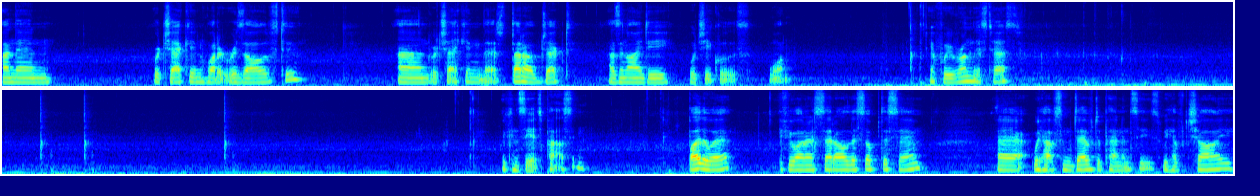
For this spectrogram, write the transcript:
and then we're checking what it resolves to, and we're checking that that object has an ID which equals 1. If we run this test, we can see it's passing. By the way, if you want to set all this up the same, uh, we have some dev dependencies. We have chai,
